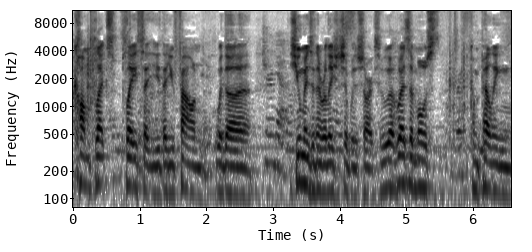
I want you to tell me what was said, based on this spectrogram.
complex place that you that you found with the uh, humans in their relationship with sharks? Who who has the most compelling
